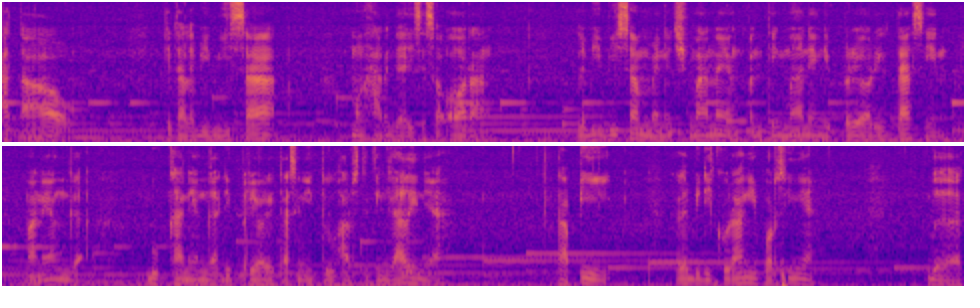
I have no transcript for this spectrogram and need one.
atau kita lebih bisa menghargai seseorang lebih bisa manage mana yang penting mana yang diprioritasin mana yang enggak bukan yang enggak diprioritasin itu harus ditinggalin ya. Tapi lebih dikurangi porsinya. But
